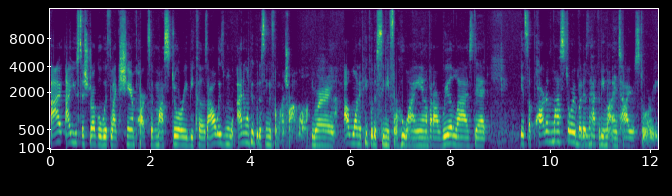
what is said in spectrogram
I, I used to struggle with like sharing parts of my story because I always wa- I didn't want people to see me for my trauma. Right. I wanted people to see me for who I am, but I realized that it's a part of my story, but it doesn't have to be my entire story.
